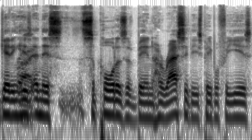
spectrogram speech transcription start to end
getting his and their supporters have been harassing these people for years.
